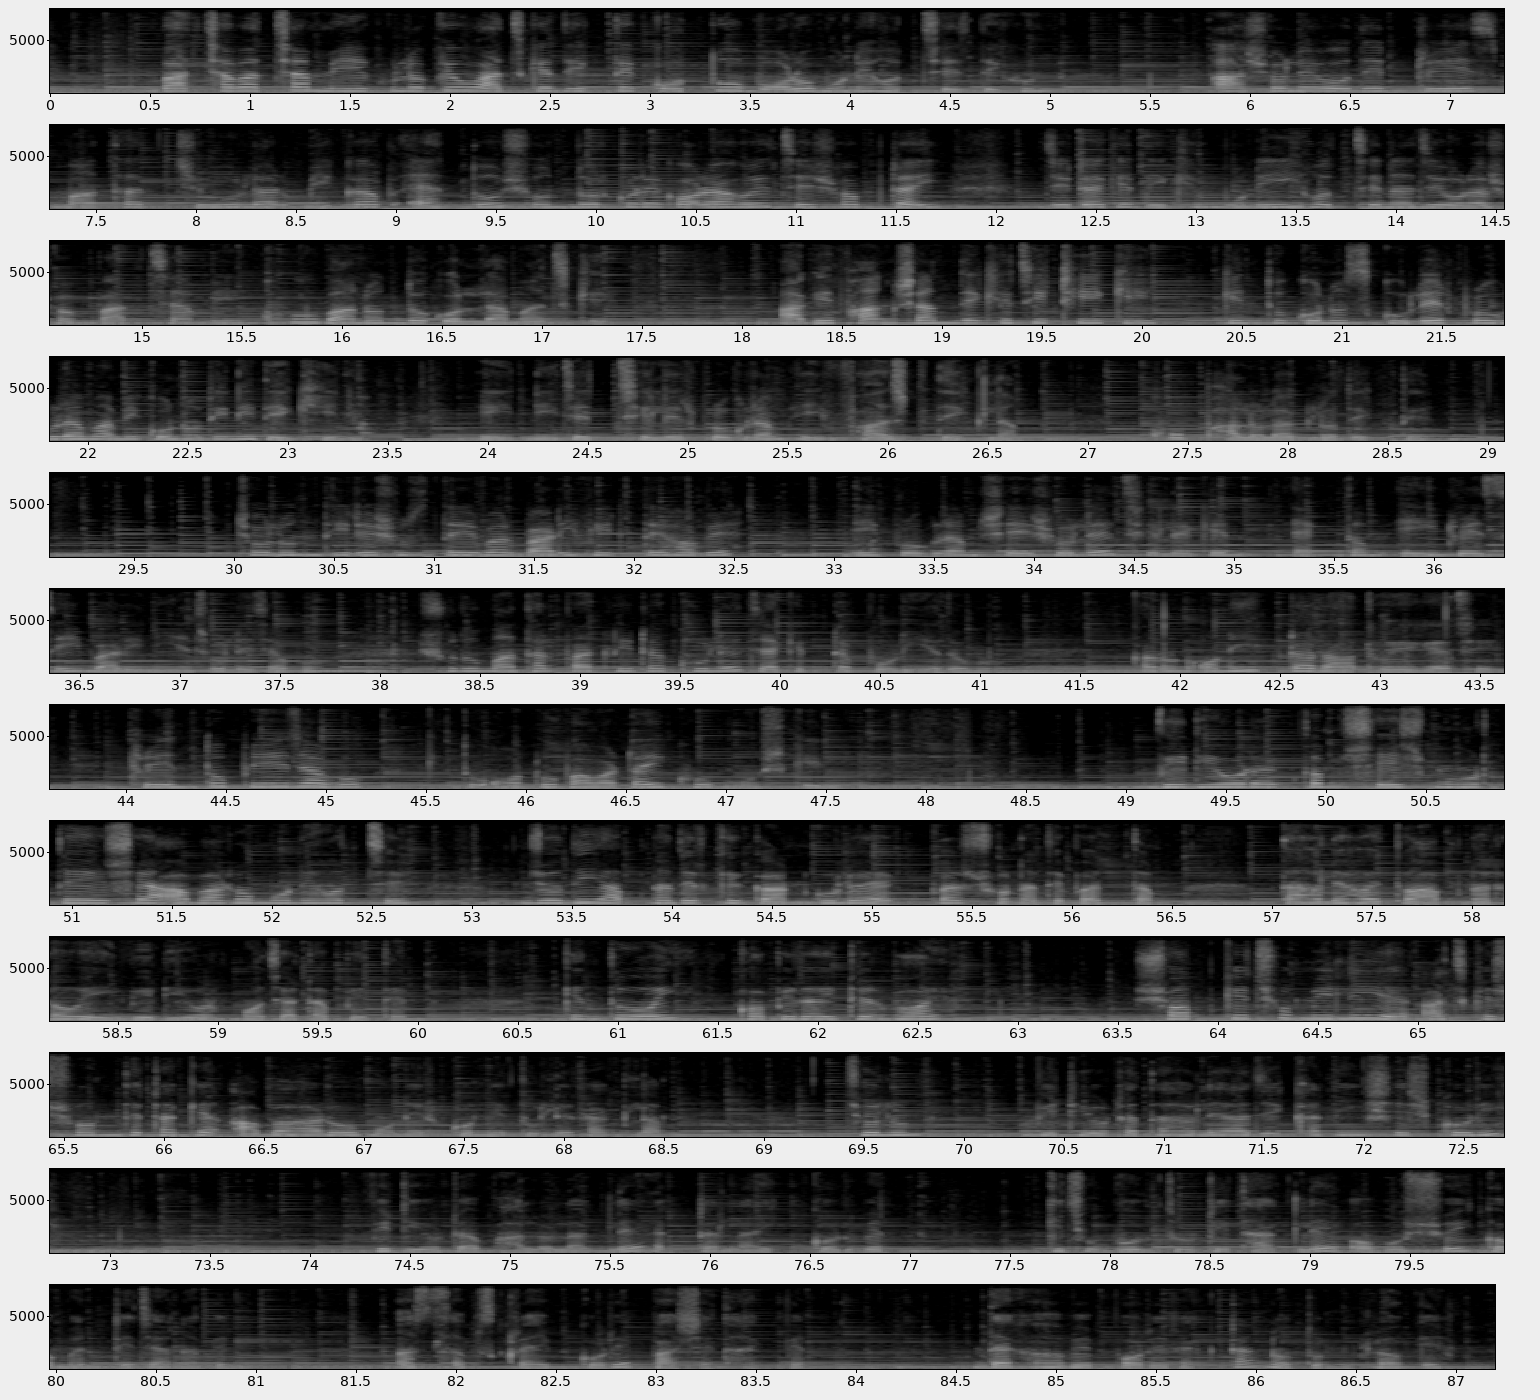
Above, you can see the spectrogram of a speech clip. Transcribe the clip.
বাচ্চা বাচ্চা মেয়েগুলোকেও আজকে দেখতে কত বড় মনে হচ্ছে, দেখুন। আসলে ওদের ড্রেস, মাথার চুল আর মেকআপ এত সুন্দর করে করা হয়েছে সবটাই যেটাকে দেখে মনেই হচ্ছে না যে ওরা সব বাচ্চা মেয়ে। খুব আনন্দ করলাম আজকে। আগে ফাংশন দেখেছি ঠিকই, কিন্তু কোনো স্কুলের প্রোগ্রাম আমি কোনোদিনই দেখিনি। এই নিজের ছেলের প্রোগ্রাম এই ফার্স্ট দেখলাম। খুব ভালো লাগল দেখতে। চলুন ধীরে সুস্থে এবার বাড়ি ফিরতে হবে। এই প্রোগ্রাম শেষ হলে ছেলেকে একদম এই ড্রেসেই বাড়ি নিয়ে চলে যাব। শুধু মাথার পাকড়িটা খুলে জ্যাকেটটা পরিয়ে দেবো। কারণ অনেকটা রাত হয়ে গেছে। ট্রেন তো পেয়ে যাব, কিন্তু অটো পাওয়াটাই খুব মুশকিল। ভিডিওর একদম শেষ মুহূর্তে এসে আবারও মনে হচ্ছে, যদি আপনাদেরকে গানগুলো একবার শোনাতে পারতাম, তাহলে হয়তো আপনারাও এই ভিডিওর মজাটা পেতেন। কিন্তু ওই কপিরাইটের ভয় সব কিছু মিলিয়ে আজকে সন্ধেটাকে আবারও মনের কোণে তুলে রাখলাম। চলুন, ভিডিওটা তাহলে আজ এখানেই শেষ করি। ভিডিওটা ভালো লাগলে একটা লাইক করবেন। কিছু ভুল ত্রুটি থাকলে অবশ্যই কমেন্টে জানাবেন আর সাবস্ক্রাইব করে পাশে থাকবেন। দেখা হবে পরের একটা নতুন ব্লগে।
